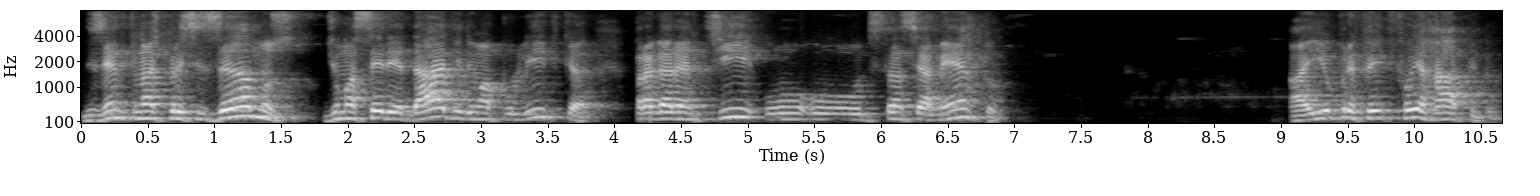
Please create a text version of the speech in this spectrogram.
dizendo que nós precisamos de uma seriedade, de uma política para garantir o, o distanciamento Aí o prefeito foi rápido.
